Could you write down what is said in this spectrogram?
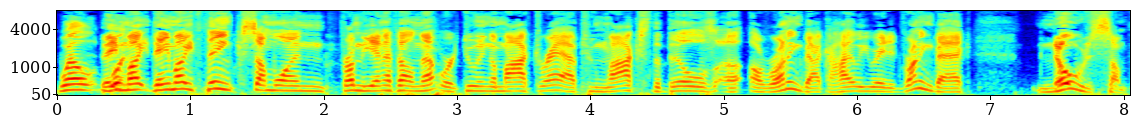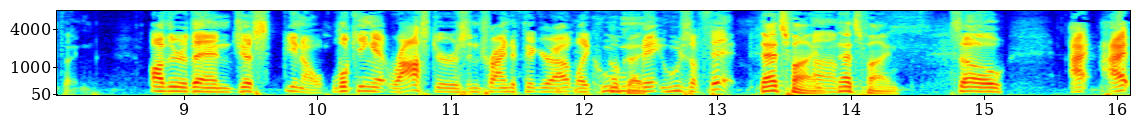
Well, they what- might they might think someone from the NFL Network doing a mock draft who mocks the Bills a, a running back, a highly rated running back, knows something other than just you know looking at rosters and trying to figure out like who Okay. ma- who's a fit. That's fine. Um, that's fine. So I, I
